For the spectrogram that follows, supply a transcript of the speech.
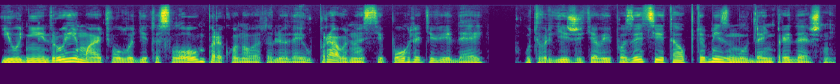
І одні і другі мають володіти словом, переконувати людей у правильності поглядів, ідей, у твердій життєвій позиції та оптимізму в день прийдешній.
